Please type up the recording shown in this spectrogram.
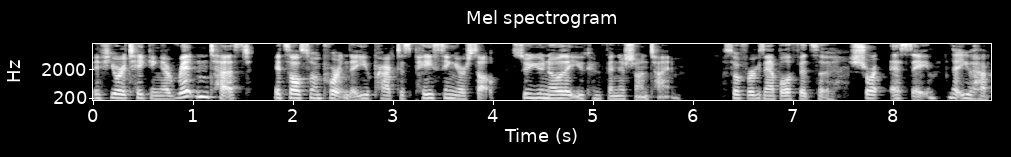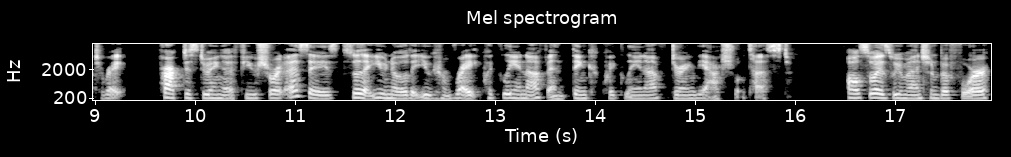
If you are taking a written test, it's also important that you practice pacing yourself so you know that you can finish on time. So, for example, if it's a short essay that you have to write, practice doing a few short essays so that you know that you can write quickly enough and think quickly enough during the actual test. Also, as we mentioned before,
